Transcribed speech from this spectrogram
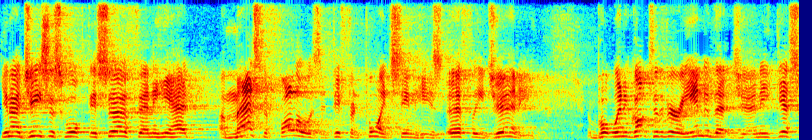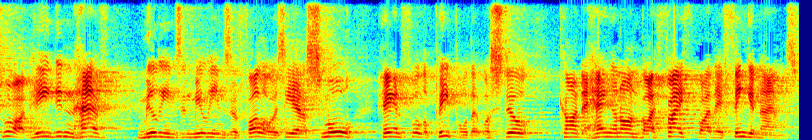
You know, Jesus walked this earth and he had a mass of followers at different points in his earthly journey. But when it got to the very end of that journey, guess what? He didn't have millions and millions of followers. He had a small handful of people that were still kind of hanging on by faith by their fingernails.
